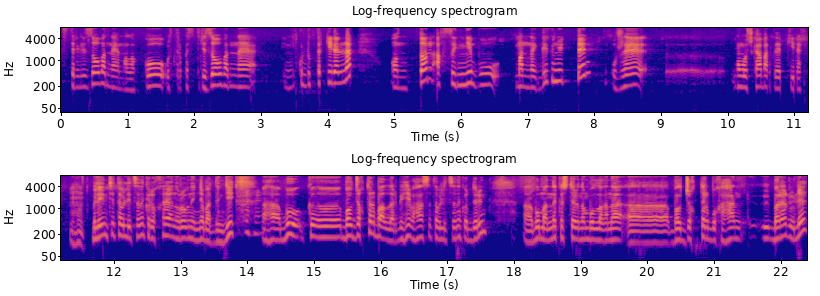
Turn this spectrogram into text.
стерилизованное молоко, ультрапастеризованное инне продуктар киреллер. Онтон аксынне бу маннайгы күнүттен уже молочка бардыр кирер. Birinci tablitsаны көрөкхөр аны ровно не бардың ди. Бу болжоктор баллар бихе бахасы таблицаны көрдөрүң. Бу манна көстөрүнөн боллагана болжоктор бу хахан барар үле,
